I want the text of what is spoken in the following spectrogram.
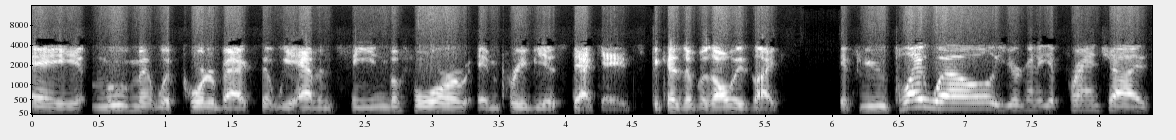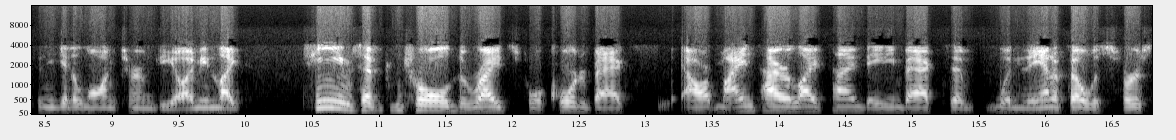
a movement with quarterbacks that we haven't seen before in previous decades because it was always like if you play well, you're going to get franchised and get a long-term deal. I mean, like teams have controlled the rights for quarterbacks our, my entire lifetime, dating back to when the NFL was first,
